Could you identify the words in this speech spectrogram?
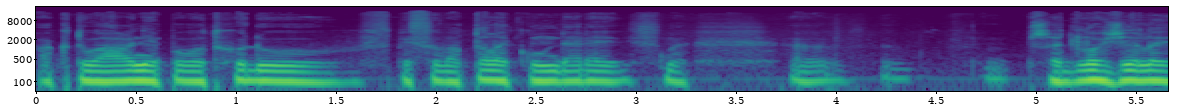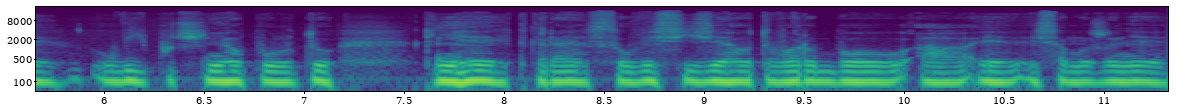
aktuálně po odchodu spisovatele Kundery jsme uh, předložili u výpučního pultu knihy, které souvisí s jeho tvorbou a i, i samozřejmě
